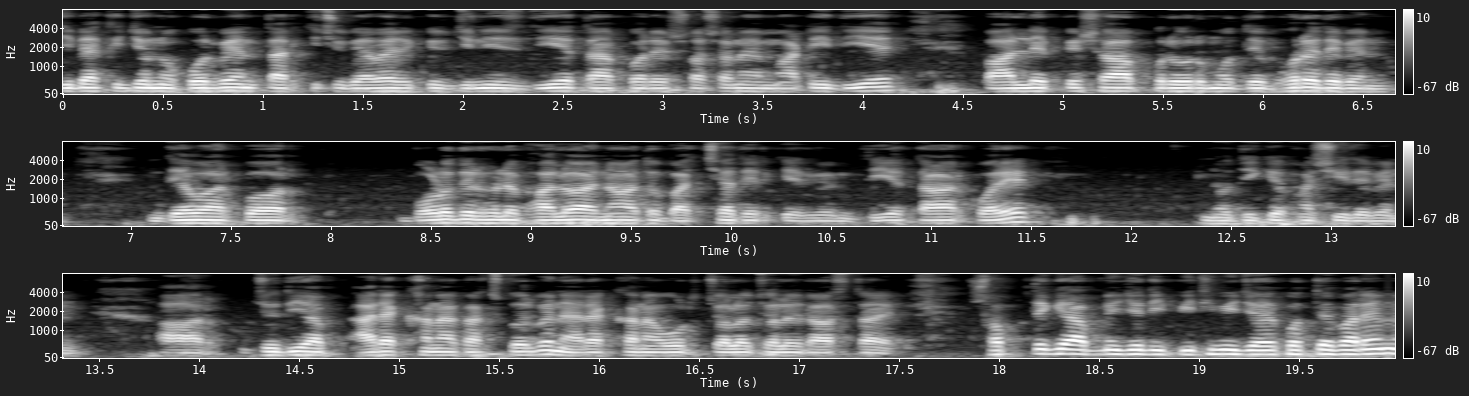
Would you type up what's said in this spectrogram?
যে ব্যক্তির জন্য করবেন, তার কিছু ব্যবহারিক জিনিস দিয়ে তারপরে শ্মশানে মাটি দিয়ে পারলে পেশাব করে ওর মধ্যে ভরে দেবেন। দেওয়ার পর বড়দের হলে ভালো হয়, না হয়তো বাচ্চাদেরকে দিয়ে তারপরে নদীকে ভাসিয়ে দেবেন। আর যদি আর একখানা কাজ করবেন আর একখানা ওর চলাচলের রাস্তায়। সব থেকে আপনি যদি পৃথিবী জয় করতে পারেন,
